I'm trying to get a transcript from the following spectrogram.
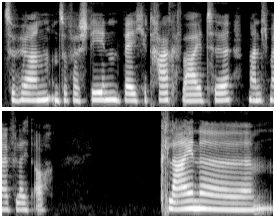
zu hören und zu verstehen, welche Tragweite manchmal vielleicht auch kleine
